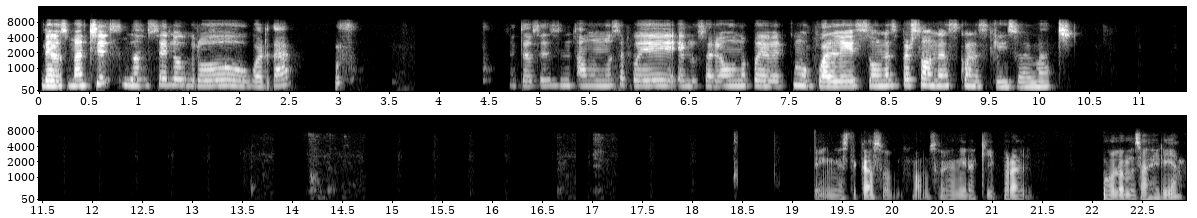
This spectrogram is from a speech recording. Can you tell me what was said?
de los matches no se logró guardar. Entonces, aún no se puede, el usuario aún no puede ver como cuáles son las personas con las que hizo el match. En este caso, vamos a venir aquí para el módulo de mensajería.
